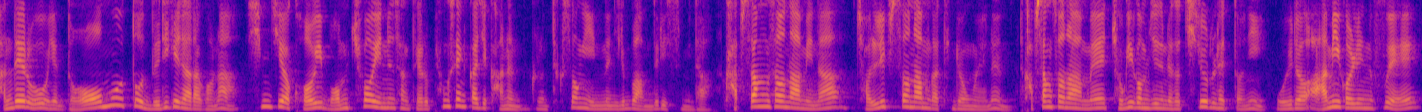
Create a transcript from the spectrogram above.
반대로 너무 또 느리게 자라거나 심지어 거의 멈춰 있는 상태로 평생까지 가는 그런 특성이 있는 일부 암들이 있습니다. 갑상선암이나 전립선암 같은 경우에는 갑상선암에 조기 검진을 해서 치료를 했더니 오히려 암이 걸린 후에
